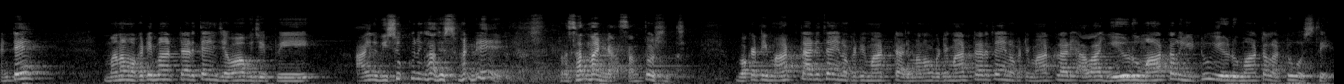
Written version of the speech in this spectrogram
అంటే మనం ఒకటి మాట్లాడితే ఆయన జవాబు చెప్పి ఆయన విసుక్కుని కాదుస్తామండి ప్రసన్నంగా సంతోషించి. ఒకటి మాట్లాడితే ఆయన ఒకటి మాట్లాడి మనం ఒకటి మాట్లాడితే ఆయన ఒకటి మాట్లాడి అలా ఏడు మాటలు ఇటు ఏడు మాటలు అటు వస్తాయి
